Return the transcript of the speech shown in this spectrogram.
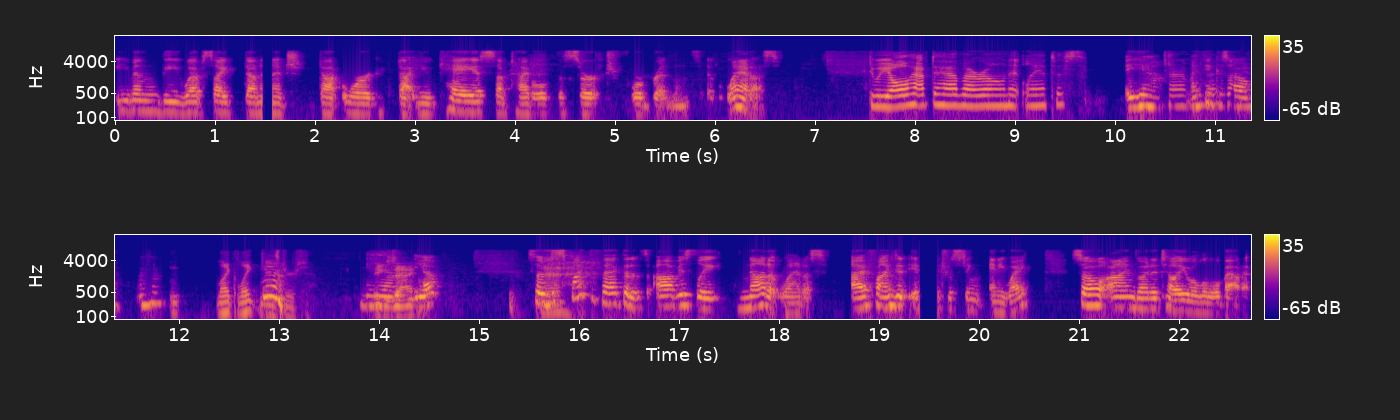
Even the website dunwich.org.uk is subtitled The Search for Britain's Atlantis. Do we all have to have our own Atlantis? Yeah, Apparently I think that- so. Mhm. like Lake Yeah. Masters. Yeah. Exactly. Yep. So, despite the fact that it's obviously not Atlantis, I find it interesting anyway. So, I'm going to tell you a little about it.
